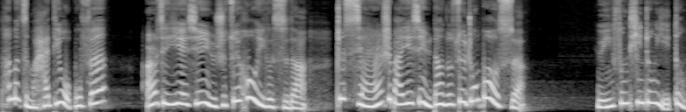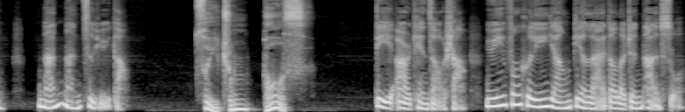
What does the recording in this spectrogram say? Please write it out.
他们怎么还敌我不分？而且叶星宇是最后一个死的，这显然是把叶星宇当做最终 BOSS。云峰心中一动，喃喃自语道：“最终 BOSS。”第二天早上，云峰和林阳便来到了侦探所。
